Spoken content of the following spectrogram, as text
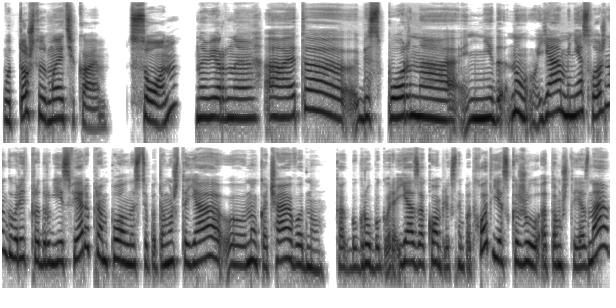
Вот то, что мы отекаем. Сон, наверное. А, это бесспорно не... Ну, я... Мне сложно говорить про другие сферы прям полностью, потому что я, э, ну, качаю в одну, как бы, грубо говоря. Я за комплексный подход, я скажу о том, что я знаю.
